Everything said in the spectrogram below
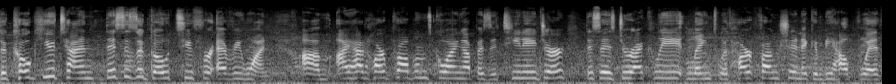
The CoQ10, this is a go-to for everyone. Um, I had heart problems growing up as a teenager. This is directly linked with heart function. It can be helped with,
